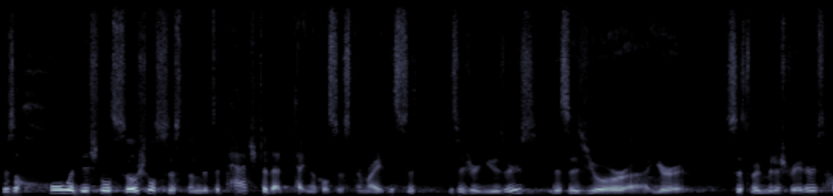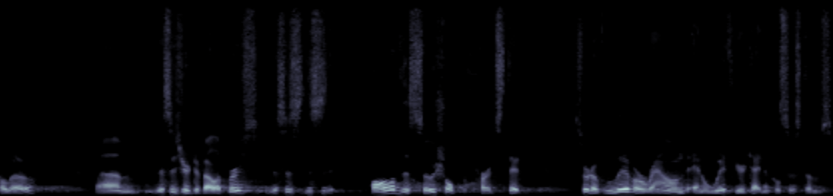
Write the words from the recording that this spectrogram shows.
There's a whole additional social system that's attached to that technical system, right? This is, this is your users, this is your, uh, your system administrators, hello. Um, this is your developers, this is, this is all of the social parts that sort of live around and with your technical systems.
